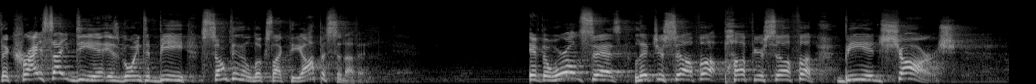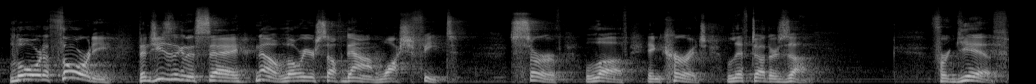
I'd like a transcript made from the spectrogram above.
the Christ idea is going to be something that looks like the opposite of it. If the world says, lift yourself up, puff yourself up, be in charge, Lord authority, then Jesus is going to say, no, lower yourself down, wash feet serve, love, encourage, lift others up, forgive,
